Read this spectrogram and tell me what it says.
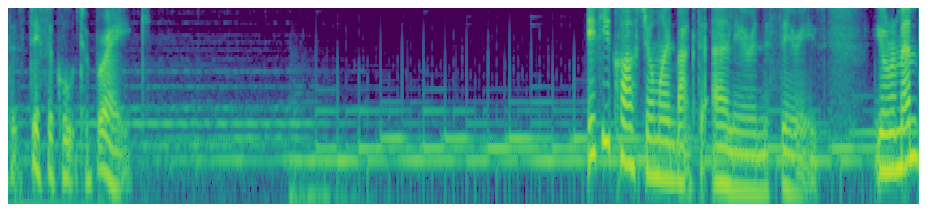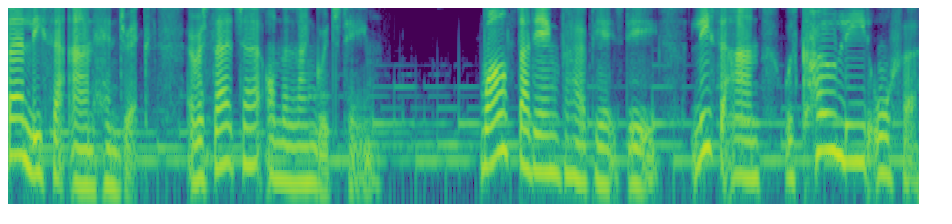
that's difficult to break. If you cast your mind back to earlier in the series, you'll remember Lisa Anne Hendricks, a researcher on the language team. While studying for her PhD, Lisa Anne was co lead author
